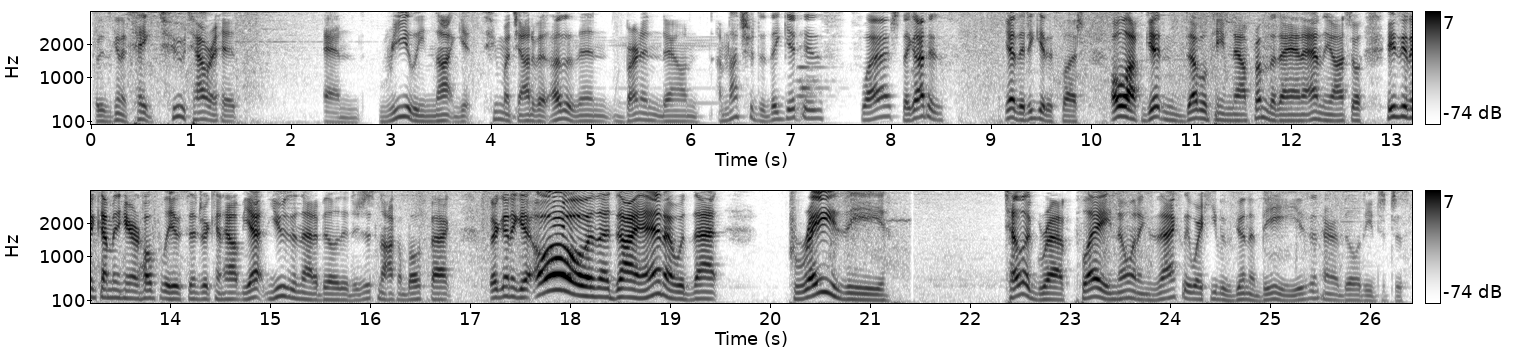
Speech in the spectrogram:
but he's going to take two tower hits and really not get too much out of it other than burning down. I'm not sure. Did they get his flash? They got his. Yeah, they did get his flash. Olaf getting double team now from the Diana and the Yasuo. He's going to come in here and hopefully his Syndra can help. Yeah, using that ability to just knock them both back. They're going to get. Oh, and the Diana with that crazy telegraph play, knowing exactly where he was going to be, using her ability to just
